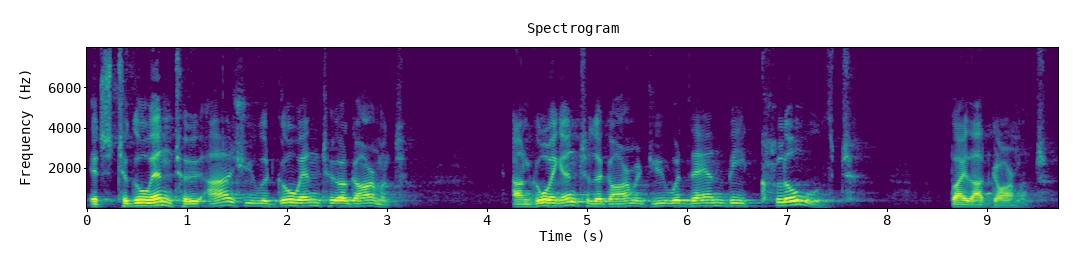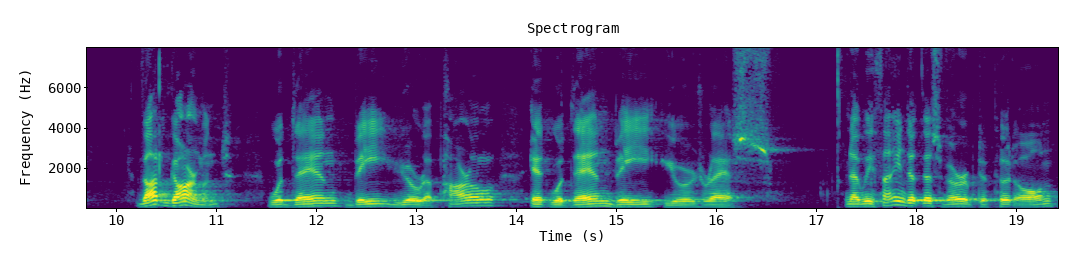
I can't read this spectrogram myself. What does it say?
It's to go into as you would go into a garment. And going into the garment, you would then be clothed by that garment. That garment would then be your apparel, it would then be your dress. Now, we find that this verb to put on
